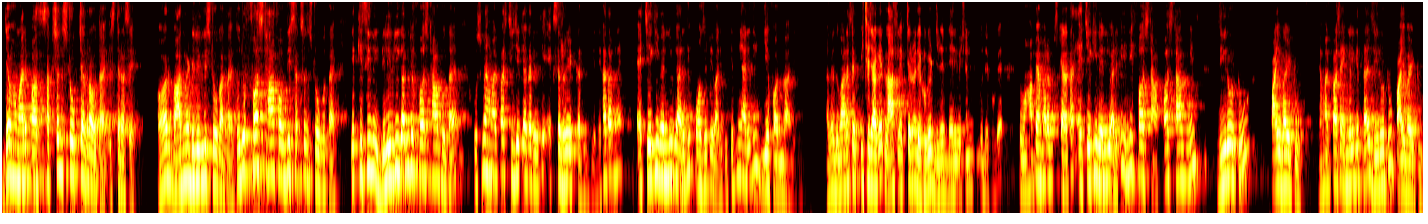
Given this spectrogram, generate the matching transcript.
जब हमारे पास सक्शन स्ट्रोक चल रहा होता है इस तरह से, और बाद में डिलीवरी स्ट्रोक आता है तो जो first half of the suction stroke होता है, या किसी भी डिलीवरी का भी जो फ़र्स्ट हाफ़ होता है, उसमें हमारे पास चीज़ें क्या कर रही थी एक्सेलरेट कर रही थी देखा था हमने एच ए की वैल्यू क्या आ रही थी? पॉजिटिव आ रही थी। कितनी आ रही थी? ये फॉर्मूला आ रही थी। अगर दोबारा से पीछे जाके लास्ट लेक्चर में देखोगे डेरिवेशन को देखोगे तो वहाँ पे हमारा क्या रहा था एच ए की वैल्यू आ रही थी in the first half first half mean zero to five by two हमारे पास एंगल कितना है? Zero to pi by two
